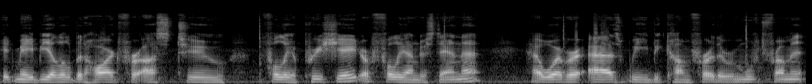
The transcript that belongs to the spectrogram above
it may be a little bit hard for us to fully appreciate or fully understand that. However, as we become further removed from it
